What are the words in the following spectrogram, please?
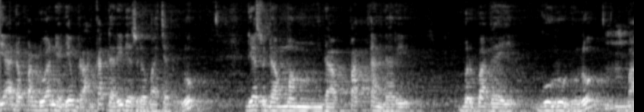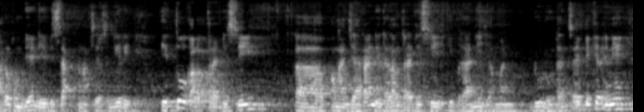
dia ada panduannya. Dia berangkat dari dia sudah baca dulu, dia sudah mendapatkan dari berbagai guru dulu, hmm. baru kemudian dia bisa menafsir sendiri. Itu kalau tradisi uh, pengajaran di dalam tradisi Ibrani zaman dulu. Dan saya pikir ini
